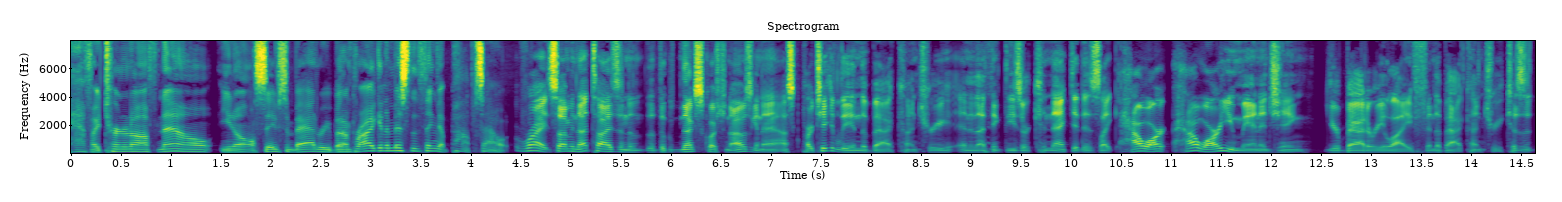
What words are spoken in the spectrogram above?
Ah, if I turn it off now, you know, I'll save some battery, but I'm probably going to miss the thing that pops out. Right. So I mean that ties into the, the next question I was going to ask, particularly in the backcountry, and I think these are connected. Is like how are how are you managing your battery life in the backcountry? Because it,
